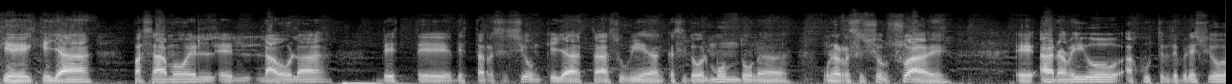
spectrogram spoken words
Que, que ya pasamos el, el- la ola de, este, de esta recesión que ya está subida en casi todo el mundo, una, una recesión suave. eh, han habido ajustes de precio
